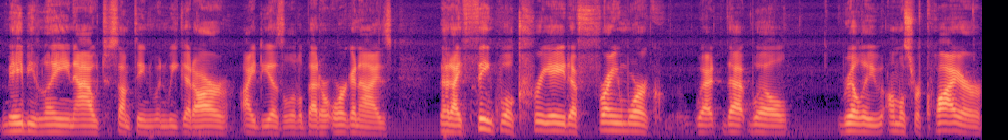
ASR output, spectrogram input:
maybe laying out something when we get our ideas a little better organized, that I think will create a framework that, that will really almost require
